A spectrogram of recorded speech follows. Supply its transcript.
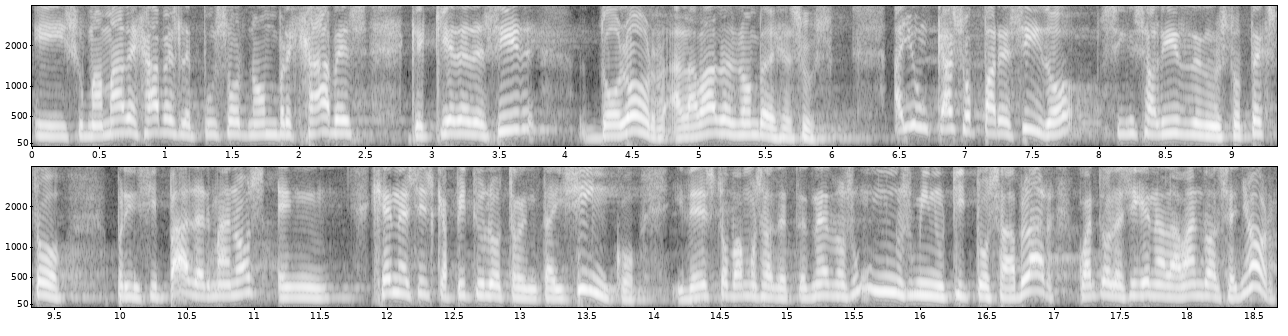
y su mamá de Jabes le puso nombre Jabes que quiere decir dolor, alabado el nombre de Jesús. Hay un caso parecido, sin salir de nuestro texto principal, hermanos, en Génesis capítulo 35. Y de esto vamos a detenernos unos minutitos a hablar. ¿Cuántos le siguen alabando al Señor?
